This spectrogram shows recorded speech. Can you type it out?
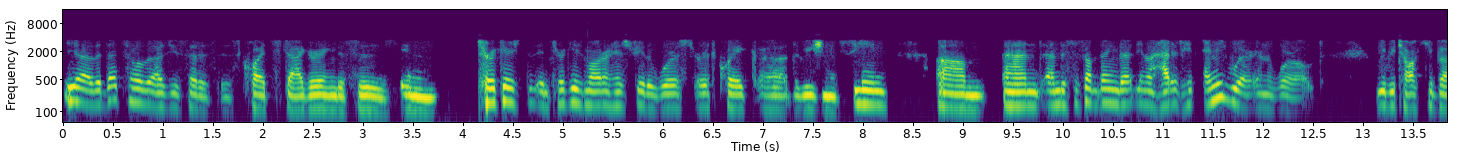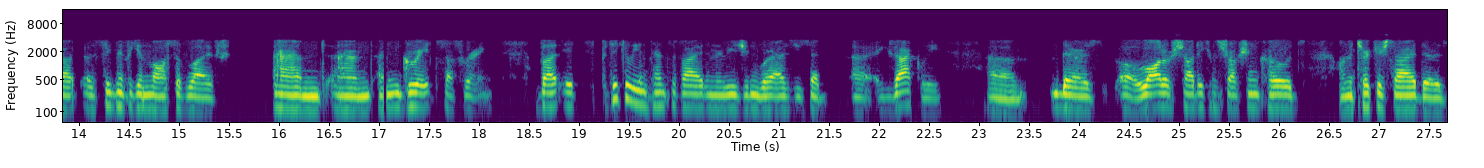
Yeah, the death toll, as you said, is, is quite staggering. This is in Turkish in Turkey's modern history the worst earthquake uh, the region has seen, um, and and this is something that you know had it hit anywhere in the world we'd be talking about a significant loss of life and, and, and great suffering. But it's particularly intensified in a region where, as you said uh, exactly, Um, there's a lot of shoddy construction codes on the Turkish side. There's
